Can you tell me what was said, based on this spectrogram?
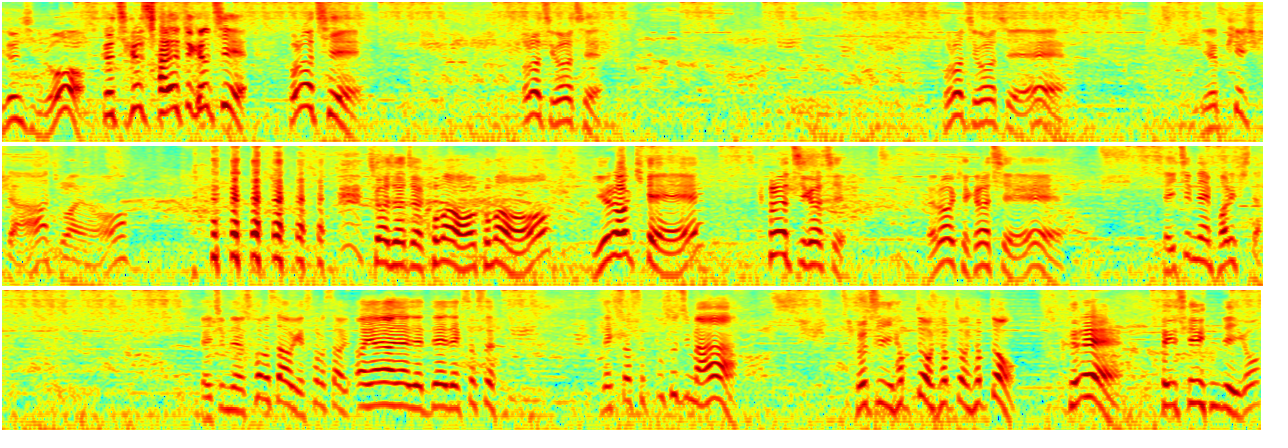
이런 식으로? 그렇지 그렇지. 잘했어 그렇지 그렇지. 그렇지 그렇지. 그렇지 그렇지. 이거 피해줍시다. 좋아요. 좋아 좋아 좋아. 고마워 고마워. 이렇게. 그렇지 그렇지. 이렇게 그렇지. 자 이쯤 되면 버립시다. 자 이쯤 되면 서로 싸우게 서로 싸우게. 어 야야야 내, 내 넥서스. 넥서스 부수지마. 그렇지 협동 협동 협동. 그래. 되게 재밌는데 이거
